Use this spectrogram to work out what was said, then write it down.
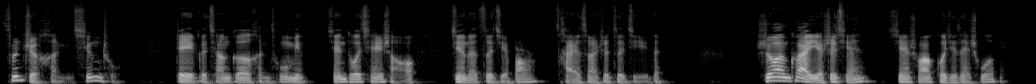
孙志很清楚，这个强哥很聪明，钱多钱少，进了自己包才算是自己的。十万块也是钱，先刷过去再说呗。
